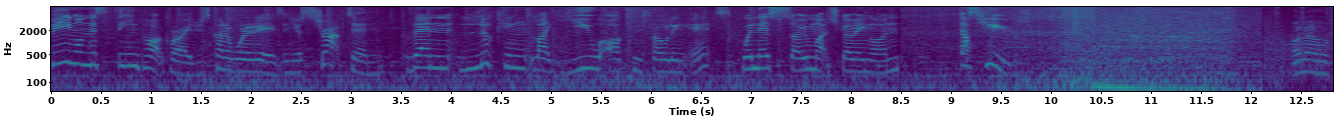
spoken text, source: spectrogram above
Being on this theme park ride, which is kind of what it is, and you're strapped in, then looking like you are controlling it when there's so much going on, that's huge. One of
